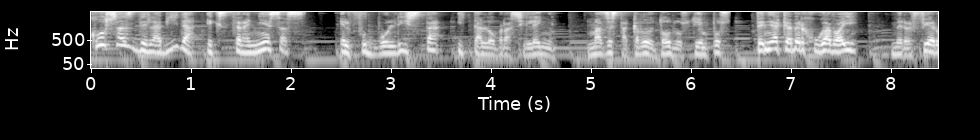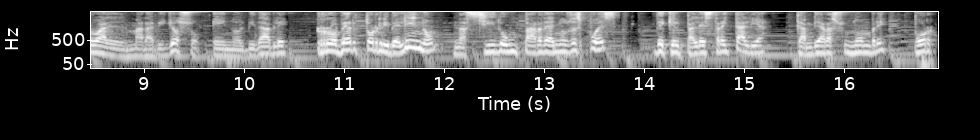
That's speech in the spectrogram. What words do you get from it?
Cosas de la vida, extrañezas. El futbolista italo-brasileño más destacado de todos los tiempos tenía que haber jugado ahí. Me refiero al maravilloso e inolvidable Roberto Rivellino, nacido un par de años después de que el Palestra Italia cambiara su nombre por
